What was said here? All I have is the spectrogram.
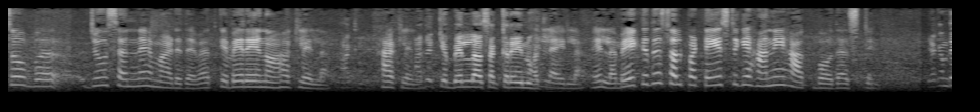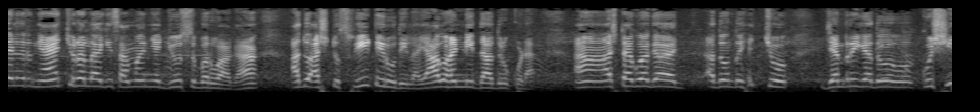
ಸೊ ಜ್ಯೂಸ್ ಅನ್ನೇ ಮಾಡಿದ್ದೇವೆ. ಅದಕ್ಕೆ ಬೇರೆ ಏನು ಹಾಕ್ಲಿಲ್ಲ. ಹಾಕ್ಲಿಲ್ಲ. ಅದಕ್ಕೆ ಬೆಲ್ಲ ಸಕ್ಕರೆ ಏನು ಇಲ್ಲ ಇಲ್ಲ ಇಲ್ಲ. ಬೇಕಿದ್ರೆ ಸ್ವಲ್ಪ ಟೇಸ್ಟ್ಗೆ ಹನಿ ಹಾಕ್ಬಹುದು ಅಷ್ಟೇ. ಯಾಕಂತ ಹೇಳಿದ್ರೆ ನ್ಯಾಚುರಲ್ ಆಗಿ ಸಾಮಾನ್ಯ ಜ್ಯೂಸ್ ಬರುವಾಗ ಅದು ಅಷ್ಟು ಸ್ವೀಟ್ ಇರುವುದಿಲ್ಲ. ಯಾವ ಹಣ್ಣಿದ್ದಾದ್ರೂ ಕೂಡ. ಅಷ್ಟಾಗುವಾಗ ಅದೊಂದು ಹೆಚ್ಚು ಜನರಿಗೆ ಅದು ಖುಷಿ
